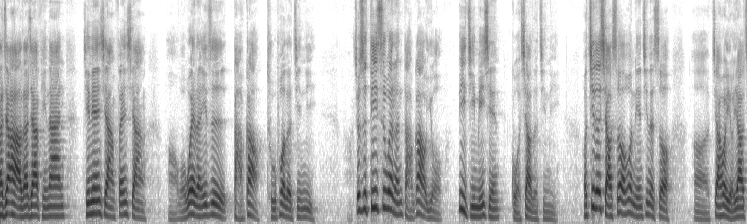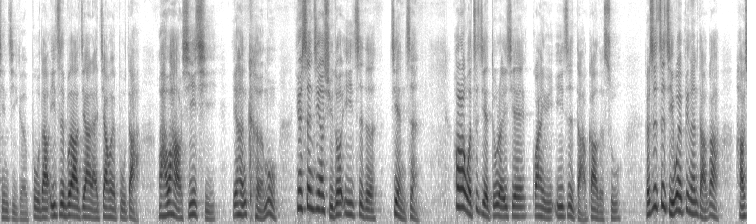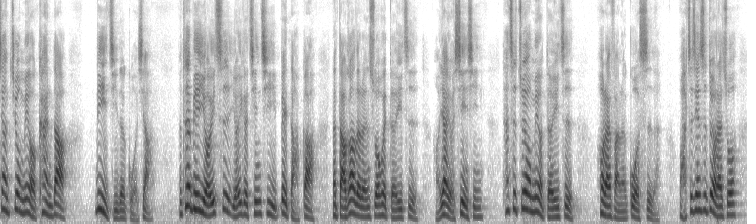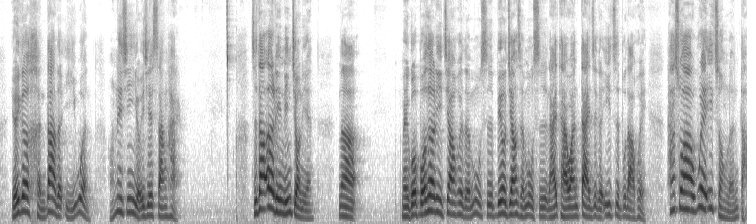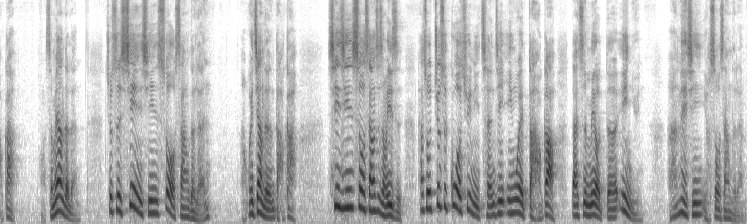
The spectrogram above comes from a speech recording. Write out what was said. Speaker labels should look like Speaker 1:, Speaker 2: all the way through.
Speaker 1: 大家好，大家平安。今天想分享啊，我为人一次祷告突破的经历，就是第一次为人祷告有立即明显果效的经历。我记得小时候或年轻的时候，呃，教会有邀请几个布道医治布道家来教会布道，哇，我好稀奇，也很渴慕，因为圣经有许多医治的见证。后来我自己也读了一些关于医治祷告的书，可是自己为病人祷告。好像就没有看到立即的果效。那特别有一次，有一个亲戚被祷告，那祷告的人说会得一治，啊，要有信心，但是最后没有得一治，后来反而过世了。哇，这件事对我来说有一个很大的疑问，啊，内心有一些伤害。直到二零零九年，那美国伯特利教会的牧师 Bill Johnson 牧师来台湾带这个医治布道会。他说：“啊，为一种人祷告，什么样的人？就是信心受伤的人啊，为这样的人祷告。信心受伤是什么意思？他说，就是过去你曾经因为祷告，但是没有得应允，而内心有受伤的人。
